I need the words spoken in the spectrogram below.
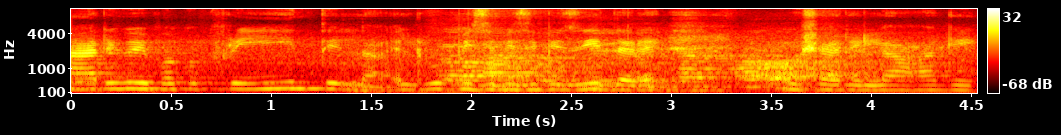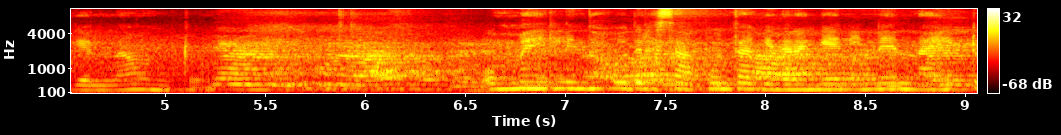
ಯಾರಿಗೂ ಇವಾಗ ಫ್ರೀ ಅಂತಿಲ್ಲ ಎಲ್ಲರೂ ಬಿಸಿ ಬಿಸಿ ಬಿಸಿ ಇದ್ದಾರೆ. ಹುಷಾರಿಲ್ಲ, ಹಾಗೆ ಉಂಟು. ಒಮ್ಮೆ ಇಲ್ಲಿಂದ ಹೋದರೆ ಸಾಕು ಅಂತ ಅಂತಾಗಿದೆ ನನಗೆ ನಿನ್ನೆ ನೈಟ್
